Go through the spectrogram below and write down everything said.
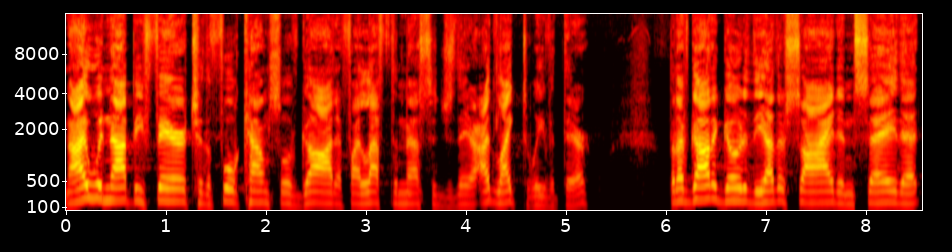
Now, I would not be fair to the full counsel of God if I left the message there. I'd like to leave it there. But I've got to go to the other side and say that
